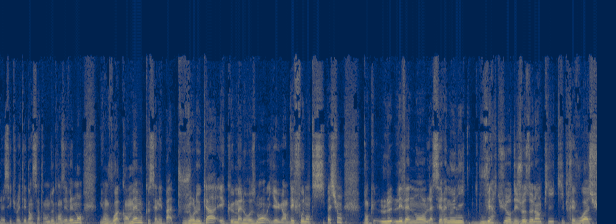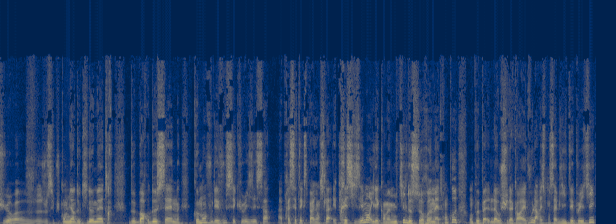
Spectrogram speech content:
la sécurité d'un certain nombre de grands événements, mais on voit quand même que ça n'est pas toujours le cas et que malheureusement il y a eu un défaut Donc l'événement, la cérémonie d'ouverture des Jeux Olympiques qui prévoit sur euh, je ne sais plus combien de kilomètres de bord de Seine, comment voulez-vous sécuriser ça après cette expérience-là? Et précisément, il est quand même utile de se remettre en cause. On peut pas, là où je suis d'accord avec vous, la responsabilité politique,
